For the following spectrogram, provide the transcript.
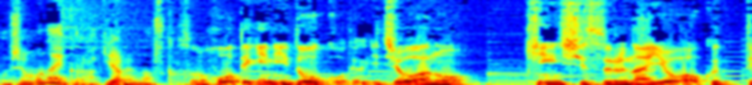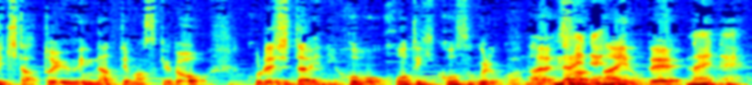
どうしようもないから諦めますかその法的にどうこうで、一応あの、禁止する内容は送ってきたというふうになってますけど、これ自体にほぼ法的拘束力はない、ないねさないので、ないね。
